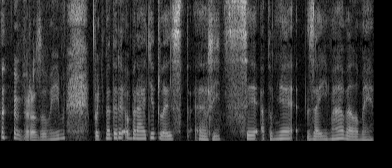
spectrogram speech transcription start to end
Rozumím. Pojďme tedy obrátit list, říct si, a to mě zajímá velmi,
